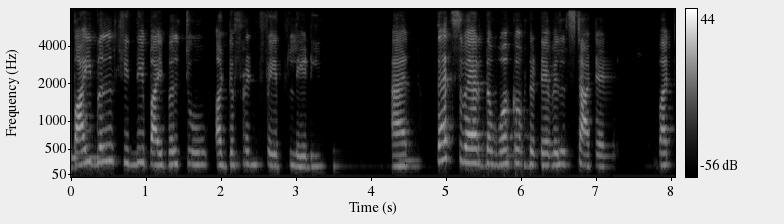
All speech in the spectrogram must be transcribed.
Bible, Hindi Bible to a different faith lady. And that's where the work of the devil started. But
